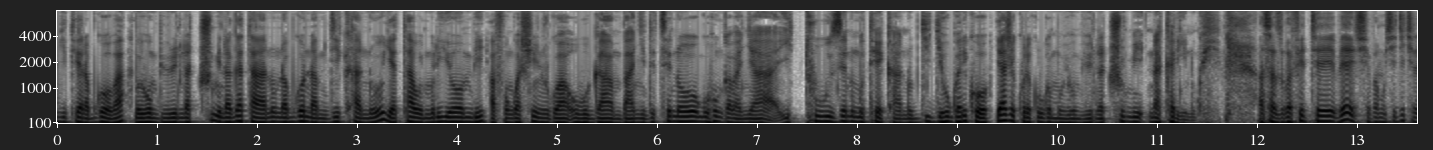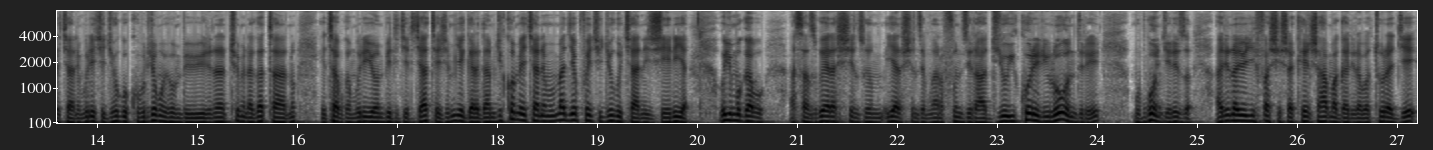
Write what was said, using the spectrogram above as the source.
by'iterabwoba. Mu bihumbi bibiri na cumi na gatanu nabwo namdi kanu yatawe muri yombi afungwa ashinjwa ubugambanyi ndetse no guhungabanya ituze n'umutekano by'igihugu ariko yaje kurekurwa mu bihumbi bibiri na cumi na karindwi. Asanzwe afite benshi bamushyigikira cyane muri iki gihugu ku buryo mu bihumbi bibiri na cumi na gatanu itabwa muri yombi ryateje imyigaragambyo ikomeye cyane mu majyepfo y'iki gihugu cya nigeria. Uyu mugabo asanzwe yarashinze mwanafunzi radiyo ikorera i londres mu bwongereza. Ari na yo yifashisha kenshi ahamagarira abaturage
